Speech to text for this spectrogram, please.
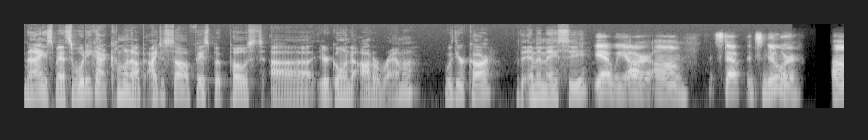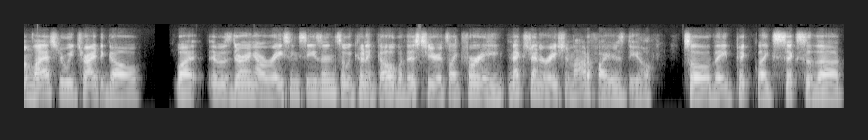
Nice, man. So what do you got coming up? I just saw a Facebook post. Uh, you're going to Autorama with your car, with the MMAC. Yeah, we are. Um, it's def- it's newer. Um, last year we tried to go, but it was during our racing season, so we couldn't go. But this year it's like for a next generation modifiers deal. So they pick like six of the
